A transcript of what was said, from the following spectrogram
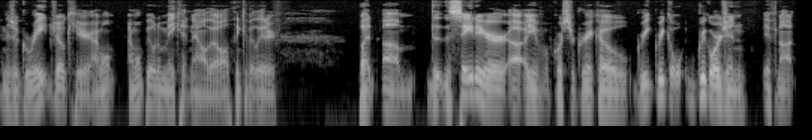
and there's a great joke here. I won't I won't be able to make it now though. I'll think of it later. But um, the the satyr, uh, of course, are Greco Greek Greek Greek origin, if not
